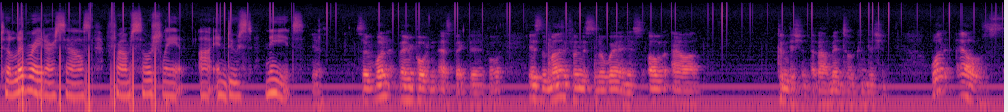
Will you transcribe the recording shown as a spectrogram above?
to liberate ourselves from socially uh, induced needs. Yes. So one very important aspect, therefore, is the mindfulness and awareness of our condition, of our mental condition. What else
